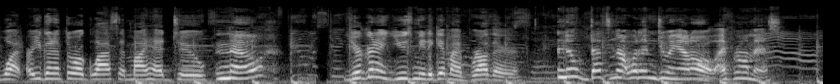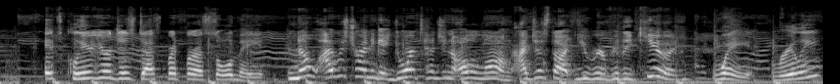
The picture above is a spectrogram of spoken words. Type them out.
What? Are you gonna throw a glass at my head too? No. You're gonna use me to get my brother. No, that's not what I'm doing at all. I promise. It's clear you're just desperate for a soulmate. No, I was trying to get your attention all along. I just thought you were really cute. Wait, really?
